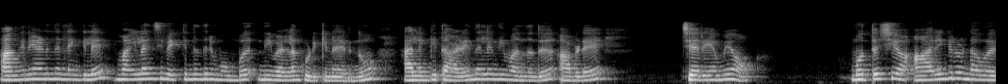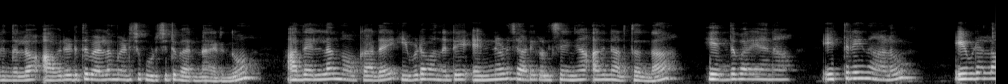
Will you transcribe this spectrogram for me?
അങ്ങനെയാണെന്നുണ്ടെങ്കിൽ മൈലാഞ്ചി വെക്കുന്നതിന് മുമ്പ് നീ വെള്ളം കുടിക്കണമായിരുന്നു അല്ലെങ്കിൽ താഴെ നിന്നല്ലേ നീ വന്നത്? അവിടെ ചെറിയമ്മയോ മുത്തശ്ശിയോ ആരെങ്കിലും ഉണ്ടാവുമായിരുന്നല്ലോ അവരെടുത്ത് വെള്ളം മേടിച്ച് കുടിച്ചിട്ട് വരണമായിരുന്നു അതെല്ലാം നോക്കാതെ ഇവിടെ വന്നിട്ട് എന്നോട് ചാടി കളിച്ചു കഴിഞ്ഞാൽ അതിനർത്ഥം എന്താ? എന്ത് പറയാനാ? ഇത്രയും നാളും ഇവിടെയുള്ള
